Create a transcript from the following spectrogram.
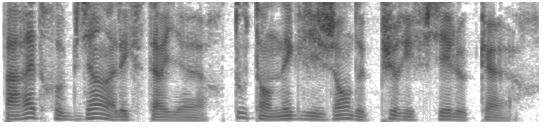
paraître bien à l'extérieur, tout en négligeant de purifier le cœur.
